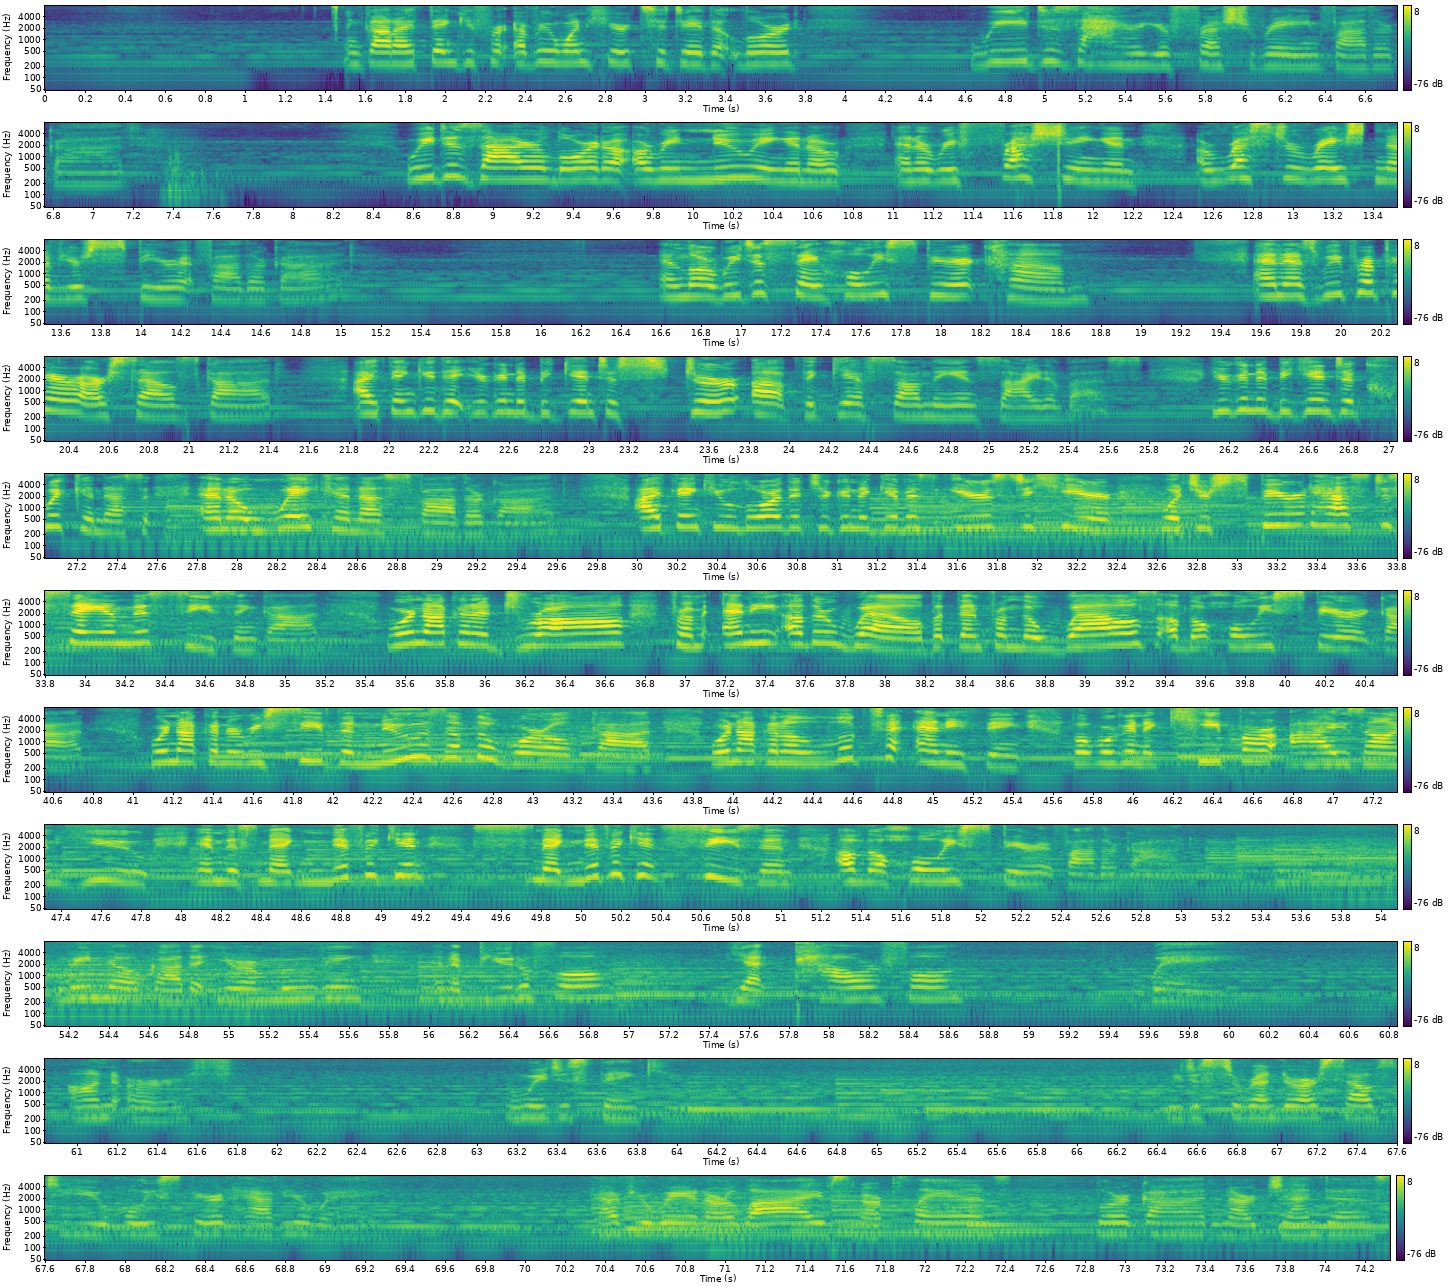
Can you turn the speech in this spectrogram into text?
And God, I thank you for everyone here today that, Lord, we desire your fresh rain, Father God. We desire, Lord, a, a, renewing and a, and a refreshing and a restoration of your spirit, Father God. And Lord, we just say, Holy Spirit, come. And as we prepare ourselves, God, I thank you that you're going to begin to stir up the gifts on the inside of us. You're going to begin to quicken us and awaken us, Father God. I thank you, Lord, that you're going to give us ears to hear what your Spirit has to say in this season, God. We're not going to draw from any other well, but then from the wells of the Holy Spirit, God. We're not going to receive the news of the world, God. We're not going to look to anything, but we're going to keep our eyes on you in this magnificent, magnificent season of the Holy Spirit, Father God. We know, God, that you are moving in a beautiful yet powerful way on earth. And we just thank you. We just surrender ourselves to you. Holy Spirit, have your way. Have your way in our lives and our plans, Lord God, and our agendas.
